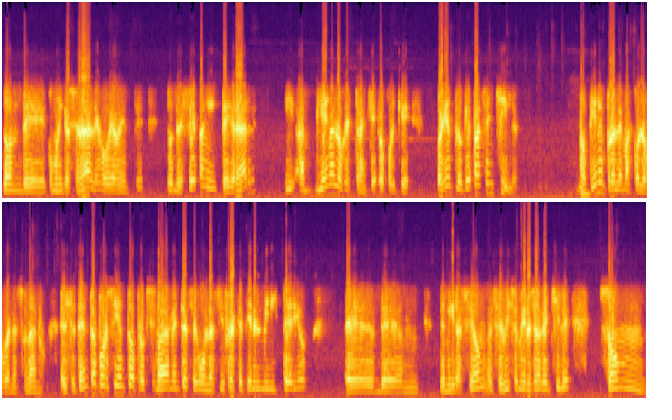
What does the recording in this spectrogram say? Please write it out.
donde comunicacionales, obviamente, donde sepan integrar y bien a los extranjeros, porque, por ejemplo, ¿qué pasa en Chile? No tienen problemas con los venezolanos. El 70% aproximadamente, según las cifras que tiene el Ministerio eh, de, Migración, el Servicio de Migración acá en Chile, son,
